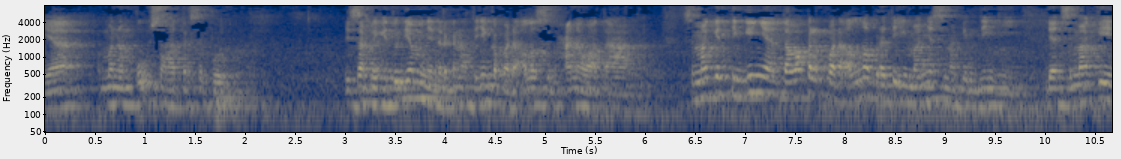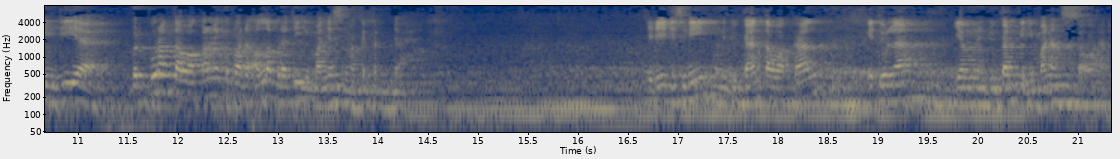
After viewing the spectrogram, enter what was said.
ya menempuh usaha tersebut. Di samping itu dia menyandarkan hatinya kepada Allah Subhanahu wa taala. Semakin tingginya tawakal kepada Allah berarti imannya semakin tinggi dan semakin dia berkurang tawakalnya kepada Allah berarti imannya semakin rendah. Jadi di sini menunjukkan tawakal itulah yang menunjukkan keimanan seseorang.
